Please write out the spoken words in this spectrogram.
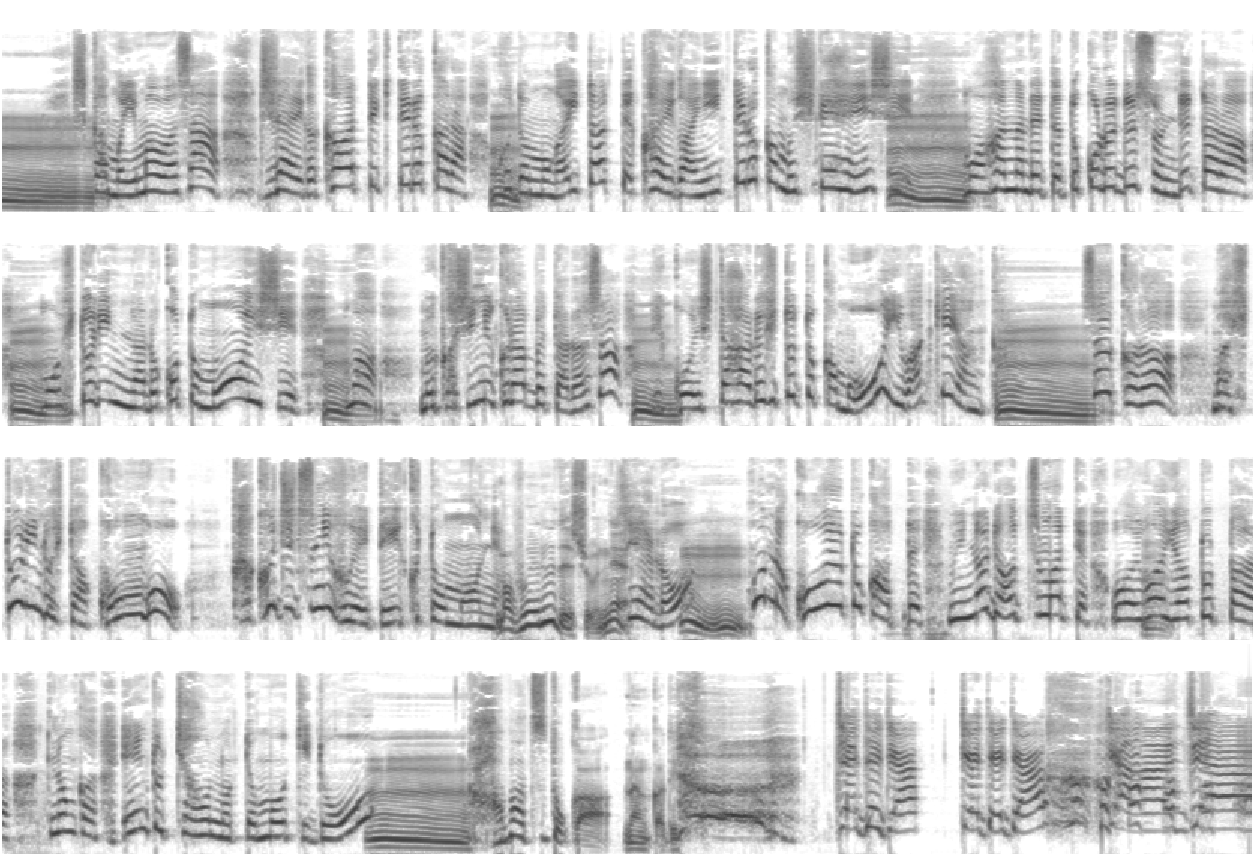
しかも今はさ、時代が変わってきてるから、子供がいたって海外に行ってるかもしれへんし、もう離れたところで住んでたら、もう一人になることも多いし、まあ、昔に比べたらさ、離婚してはる人とかも多いわけやんか。そやから、まあ一人の人は今後、確実に増えていくと思うねん。まあ増えるでしょうね。せやろ、うんうん、ほんなこういうとこあって、みんなで集まって、わいわいやっとったら、なんか、えんとちゃうのって思うけど？うん、派閥とか、なんかできじゃじゃじゃじゃじゃじゃじゃ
